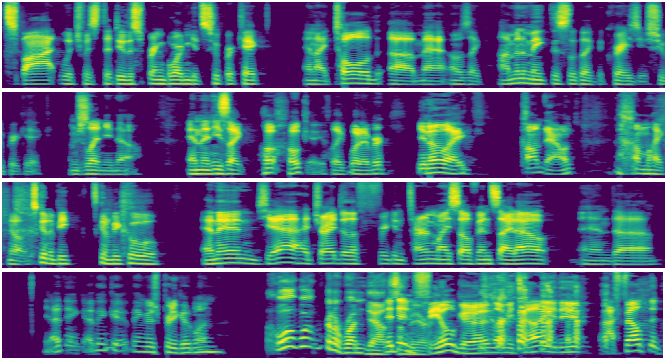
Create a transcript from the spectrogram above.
spot which was to do the springboard and get super kicked. And I told uh, Matt, I was like, I'm gonna make this look like the craziest super kick. I'm just letting you know. And then he's like, oh, okay, like whatever, you know, like calm down. I'm like, no, it's gonna be, it's gonna be cool. And then yeah, I tried to freaking turn myself inside out, and uh, yeah, I think I think I think it was a pretty good one. Well, we're to run down. It didn't your- feel good, let me tell you, dude. I felt it.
